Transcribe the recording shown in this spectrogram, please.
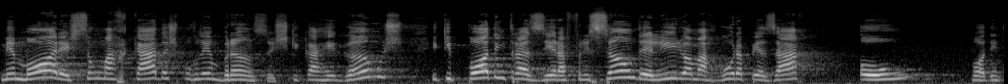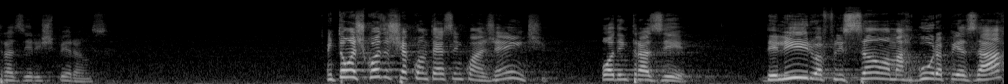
Memórias são marcadas por lembranças que carregamos e que podem trazer aflição, delírio, amargura, pesar ou podem trazer esperança. Então, as coisas que acontecem com a gente podem trazer delírio, aflição, amargura, pesar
